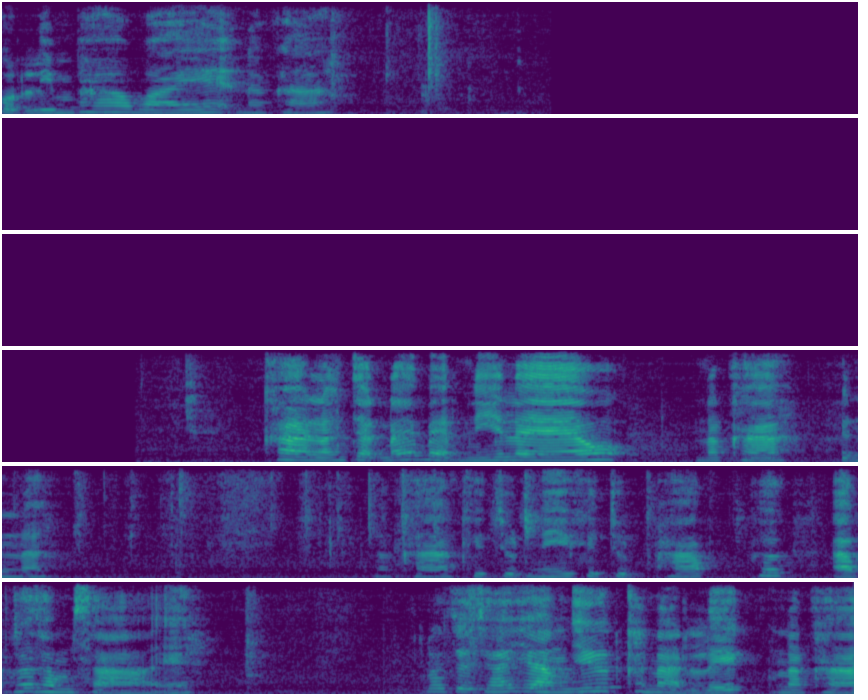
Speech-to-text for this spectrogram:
กดริมผ้าไว้นะคะค่ะหลังจากได้แบบนี้แล้วนะคะเป็นนะนะคะคือจุดนี้คือจุดพับเพื่ออเพื่อทำสาย เราจะใช้ยางยืดขนาดเล็กนะคะ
